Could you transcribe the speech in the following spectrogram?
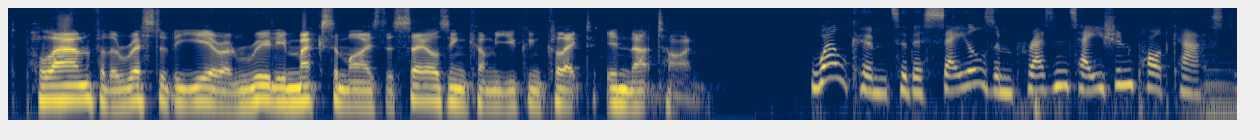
to plan for the rest of the year and really maximize the sales income you can collect in that time. Welcome to the Sales and Presentation Podcast.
